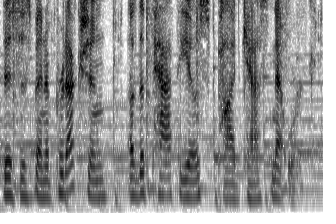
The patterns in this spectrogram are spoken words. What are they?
This has been a production of the Patheos Podcast Network.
